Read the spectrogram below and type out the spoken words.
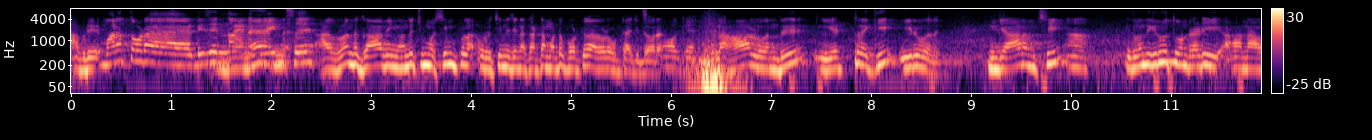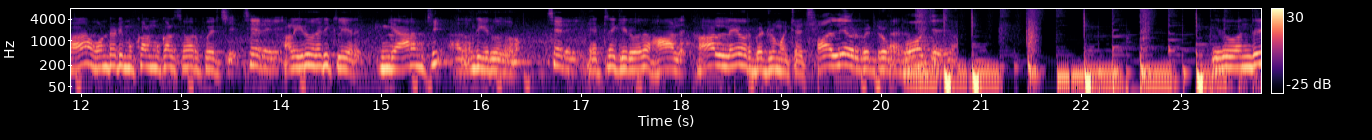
அப்படியே. மரத்தோட டிசைன் தான் அந்த. அதுக்கப்புறம் இந்த காவிங் வந்து சும்மா சிம்பிளாக ஒரு சின்ன சின்ன கட்டை மட்டும் போட்டு அதோட விட்டாச்சு வரேன் ஓகே. ஏன்னா ஹால் வந்து எட்டரைக்கு இருபது. இங்கே ஆரம்பிச்சு ஆ. இது வந்து இருபத்தொன்று அடி ஆனால ஒன்றரை அடி முக்கால் முக்கால் சுவர் போயிடுச்சு சரி. அதில் இருபது அடி கிளியர் இங்கே ஆரம்பிச்சு அது வந்து இருபது வரும். சரி. எட்டரைக்கு இருபது ஹால் ஹால்லேயே ஒரு பெட்ரூம் வச்சாச்சு. ஹால்லேயே ஒரு பெட்ரூம் ஓகே இது வந்து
